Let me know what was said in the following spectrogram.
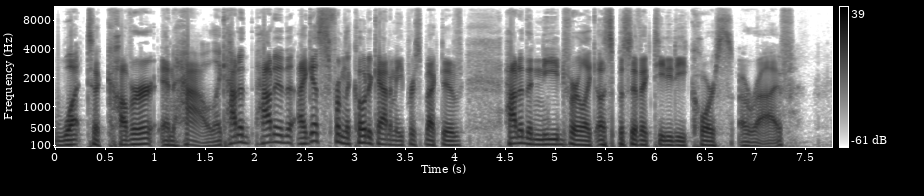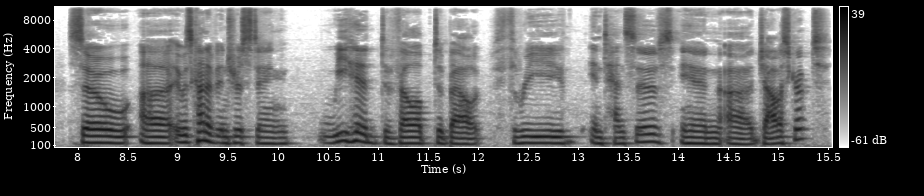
what to cover and how? Like, how did how did I guess from the Codecademy perspective, how did the need for like a specific TDD course arrive? So uh, it was kind of interesting. We had developed about three intensives in uh, JavaScript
